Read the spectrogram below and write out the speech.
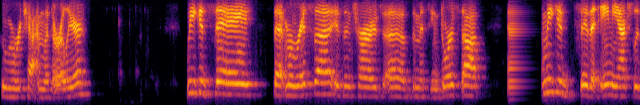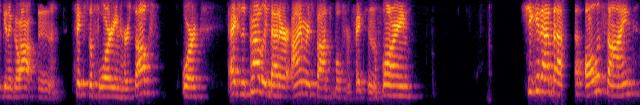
who we were chatting with earlier. We could say that Marissa is in charge of the missing doorstop, and we could say that Amy actually is going to go out and fix the flooring herself, or actually probably better, I'm responsible for fixing the flooring. She could have that all assigned,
